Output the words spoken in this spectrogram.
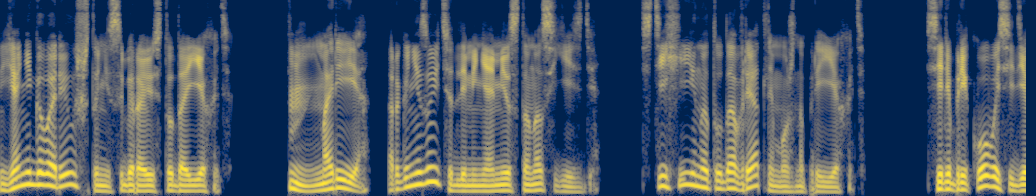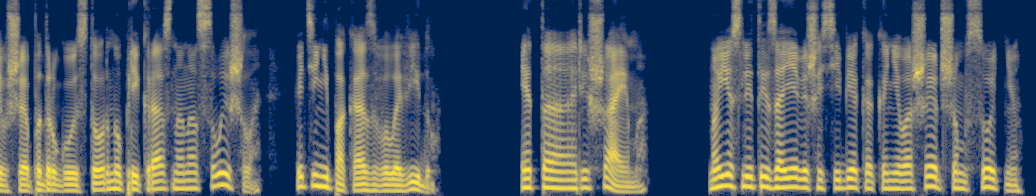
Я не говорил, что не собираюсь туда ехать. Хм, Мария, организуйте для меня место на съезде. Стихийно туда вряд ли можно приехать. Серебрякова, сидевшая по другую сторону, прекрасно нас слышала, хоть и не показывала виду. это решаемо. Но если ты заявишь о себе как о не вошедшем в сотню,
